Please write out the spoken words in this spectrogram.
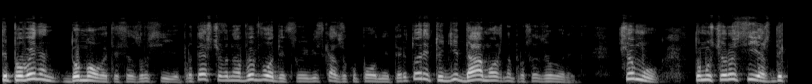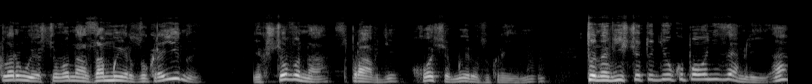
Ти повинен домовитися з Росією про те, що вона виводить свої війська з окупованої території, тоді да, можна про щось говорити. Чому? Тому що Росія ж декларує, що вона за мир з Україною. Якщо вона справді хоче миру з Україною, то навіщо тоді окуповані землі? А?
